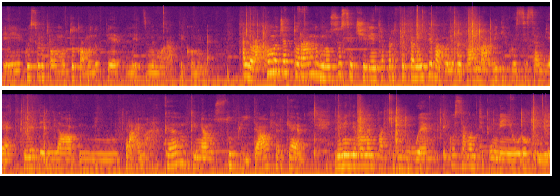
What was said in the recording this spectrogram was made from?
e questo lo trovo molto comodo per le smemorate come me. Allora, come oggetto random non so se ci rientra perfettamente ma volevo parlarvi di queste salviette della um, Primark che mi hanno stupita perché le vendevano in pacchi di due e costavano tipo un euro quindi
